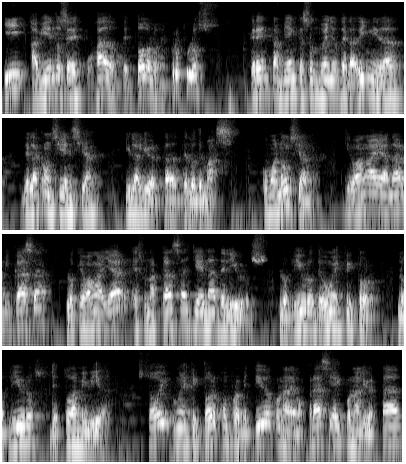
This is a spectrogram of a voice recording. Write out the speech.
y habiéndose despojado de todos los escrúpulos, creen también que son dueños de la dignidad, de la conciencia y la libertad de los demás. Como anuncian que van a allanar mi casa, lo que van a hallar es una casa llena de libros, los libros de un escritor, los libros de toda mi vida. Soy un escritor comprometido con la democracia y con la libertad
